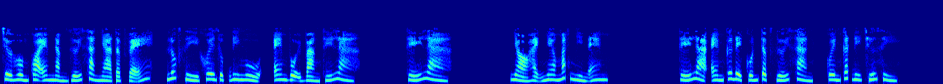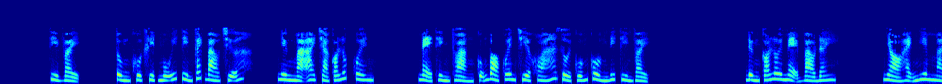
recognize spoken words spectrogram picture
trừ hôm qua em nằm dưới sàn nhà tập vẽ, lúc gì khuê dục đi ngủ, em vội vàng thế là. Thế là. Nhỏ hạnh nheo mắt nhìn em. Thế là em cứ để cuốn tập dưới sàn, quên cất đi chứ gì. Thì vậy, Tùng khụt khịt mũi tìm cách bào chữa, nhưng mà ai chả có lúc quên. Mẹ thỉnh thoảng cũng bỏ quên chìa khóa rồi cuống cuồng đi tìm vậy. Đừng có lôi mẹ vào đây. Nhỏ hạnh nghiêm mặt,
